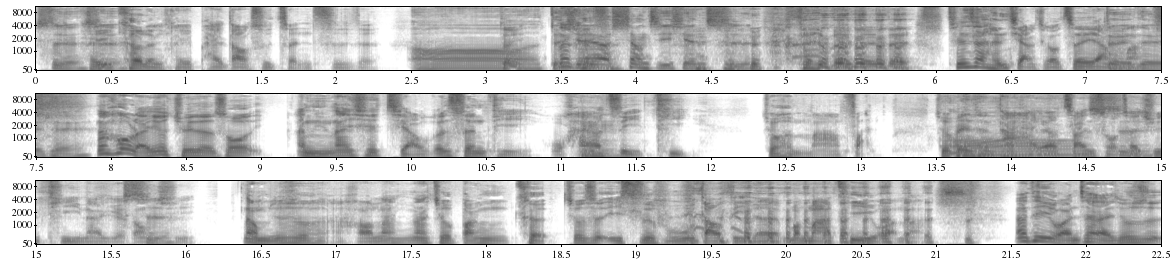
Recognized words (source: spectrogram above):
是可以客人可以拍到是整只的哦。对，对，现在要相机先吃，对对对对，现在很讲究这样嘛，对对对。那后来又觉得说，啊，你那些脚跟身体，我还要自己剃，就很麻烦。就变成他还要沾手再去剃那个东西，那我们就说好，那那就帮客就是一次服务到底的，慢慢剃完嘛。是，那剃完再来就是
